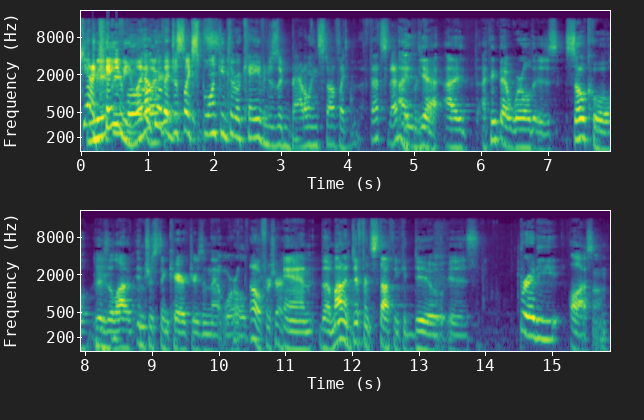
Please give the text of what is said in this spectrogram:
Yeah, caving. people, like how cool they just like splunking through a cave and just like battling stuff. Like that's that'd be I, pretty yeah, I I think that world is so cool. There's a mm-hmm. lot of interesting characters in that world. Oh, for sure. And the amount of different stuff you could do is pretty awesome.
